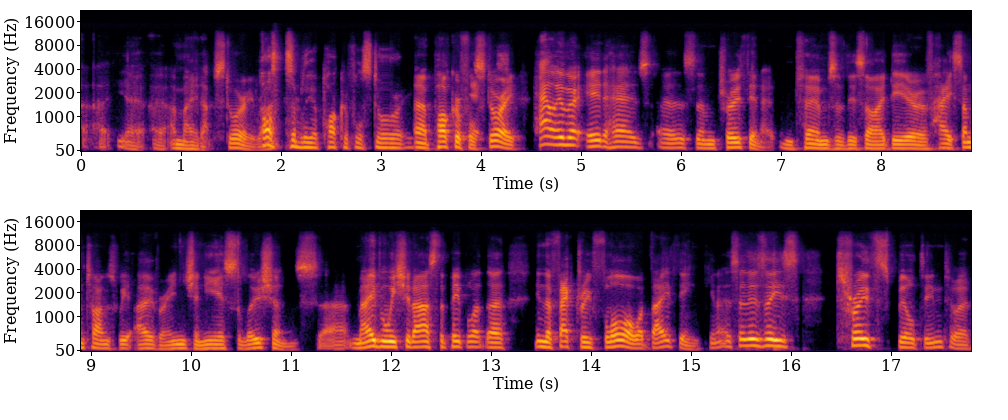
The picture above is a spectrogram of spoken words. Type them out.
uh, yeah, a made up story, right? Possibly apocryphal story. An apocryphal yes. story. However, it has uh, some truth in it in terms of this idea of hey, sometimes we over engineer solutions. Uh, maybe we should ask the people at the in the factory floor what they think. You know, so there's these truths built into it.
